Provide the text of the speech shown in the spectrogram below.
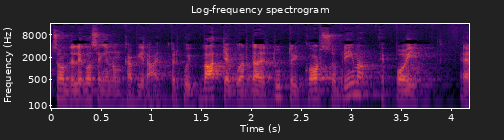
sono delle cose che non capirai, per cui vatti a guardare tutto il corso prima e poi eh,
